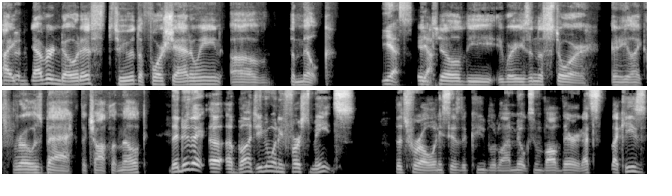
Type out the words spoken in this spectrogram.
I never noticed too the foreshadowing of the milk yes, yeah, until the where he's in the store and he like throws back the chocolate milk. They do that uh, a bunch, even when he first meets the troll and he says the Keebler line milk's involved there. That's like he's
